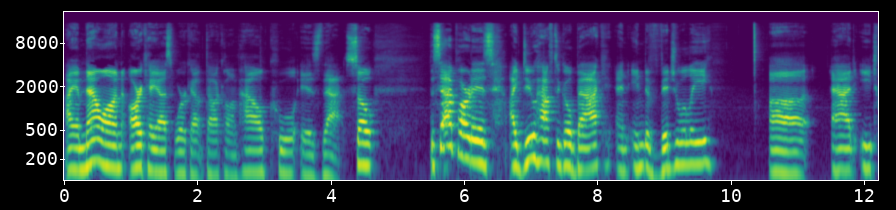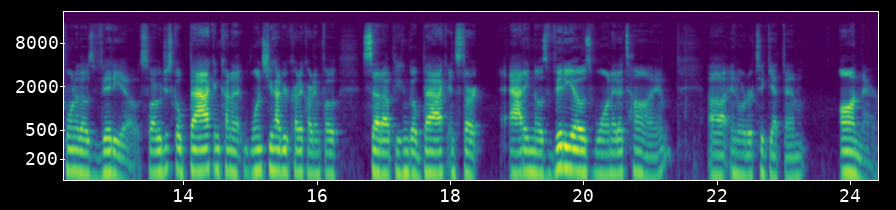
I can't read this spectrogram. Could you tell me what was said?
I am now on rksworkout.com. How cool is that? So, the sad part is, I do have to go back and individually uh, add each one of those videos. So I would just go back and kind of, once you have your credit card info set up, you can go back and start adding those videos one at a time uh, in order to get them on there.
